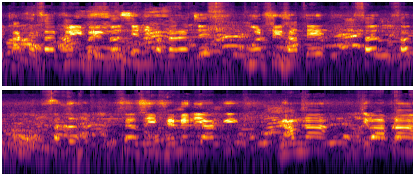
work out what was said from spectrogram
ઠાકોર સાહેબ શ્રી ભૈરવસિંહજી પધાર્યા છે. કુંવરસિંહ સાથે સદસ્યશ્રી ફેમિલી આખી ગામના એવા આપણા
